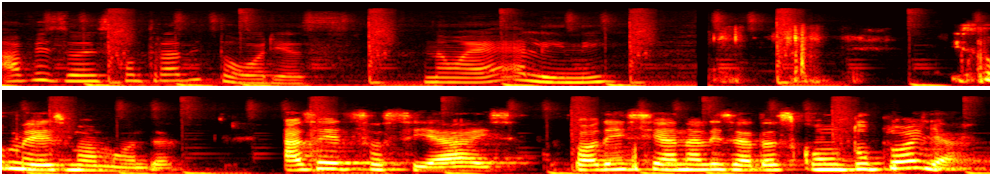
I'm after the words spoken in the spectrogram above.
Há visões contraditórias, não é, Eline? Isso mesmo, Amanda. As redes sociais podem ser analisadas com um duplo olhar.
